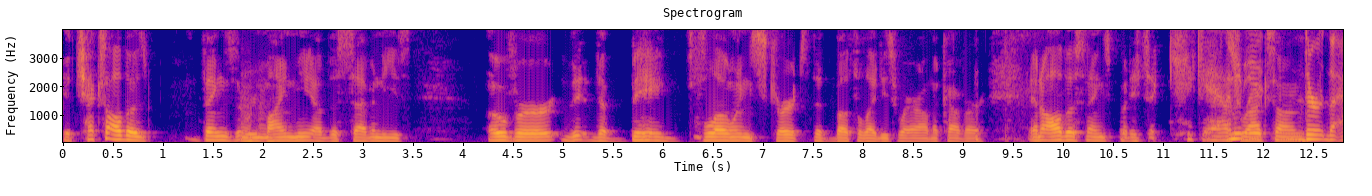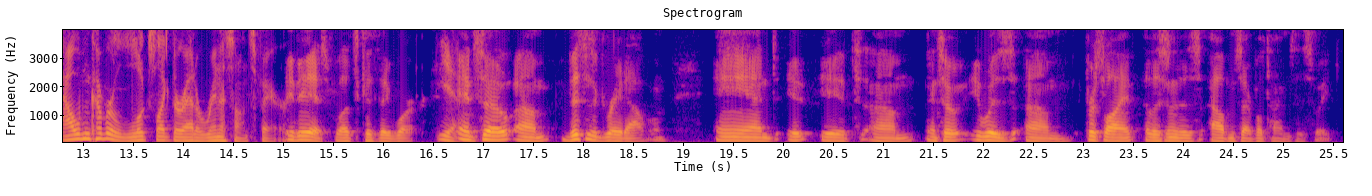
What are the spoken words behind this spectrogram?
it checks all those things that remind me of the 70s over the, the big flowing skirts that both the ladies wear on the cover and all those things. But it's a kick ass I mean, rock it- song. The album cover looks like they're at a Renaissance fair. It is. Well, it's because they were. Yeah. And so um, this is a great album, and it it um, and so it was. Um, first of all, I, listened to this album several times this week,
